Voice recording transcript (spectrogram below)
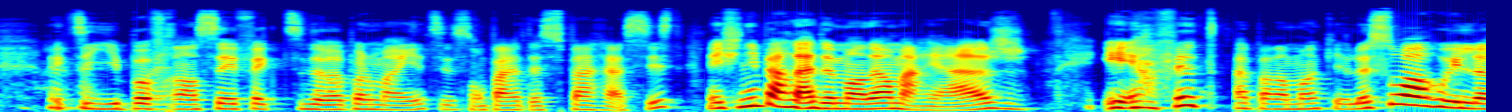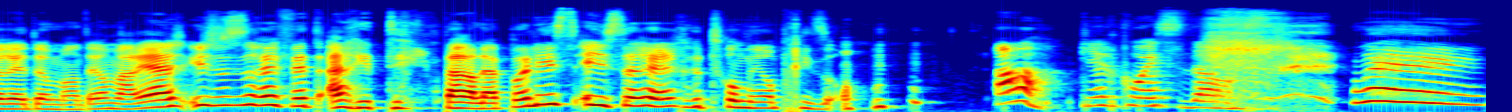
Fait que, il est pas Ouais. français, fait que tu devrais pas le marier. Tu sais, son père était super raciste. Mais il finit par la demander en mariage. Et en fait, apparemment que le soir où il l'aurait demandé en mariage, il se serait fait arrêter par la police et il serait retourné en prison. Ah, quelle coïncidence. ouais!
